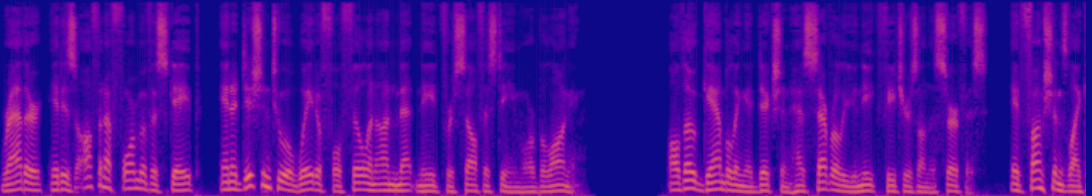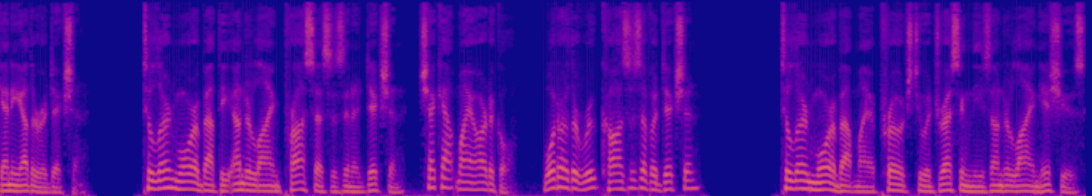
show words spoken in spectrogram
Rather, it is often a form of escape, in addition to a way to fulfill an unmet need for self esteem or belonging. Although gambling addiction has several unique features on the surface, it functions like any other addiction. To learn more about the underlying processes in addiction, check out my article, What Are the Root Causes of Addiction? To learn more about my approach to addressing these underlying issues,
